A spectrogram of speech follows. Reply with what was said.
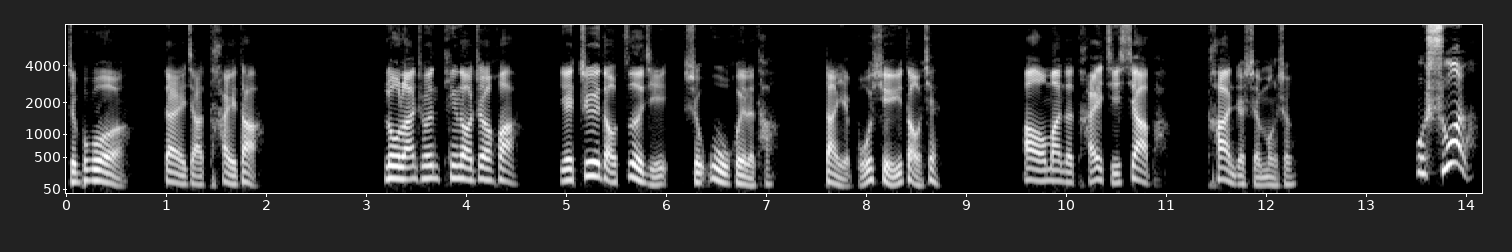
只不过代价太大。陆兰春听到这话，也知道自己是误会了他，但也不屑于道歉，傲慢的抬起下巴，看着沈梦生：“我说了，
